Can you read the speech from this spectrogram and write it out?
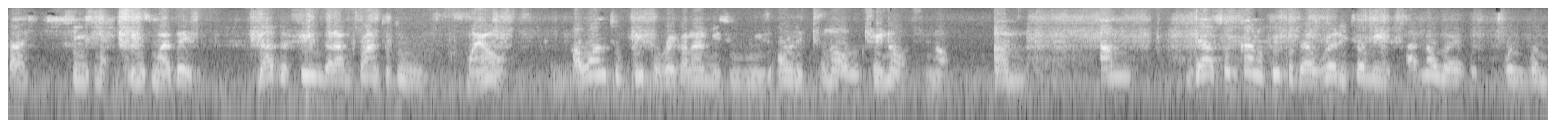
that he's, he's Miles Davis. That's the thing that I'm trying to do my own. I want to people recognize me with only two notes, three notes. You know, um, um, there are some kind of people that already tell me I know where when when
